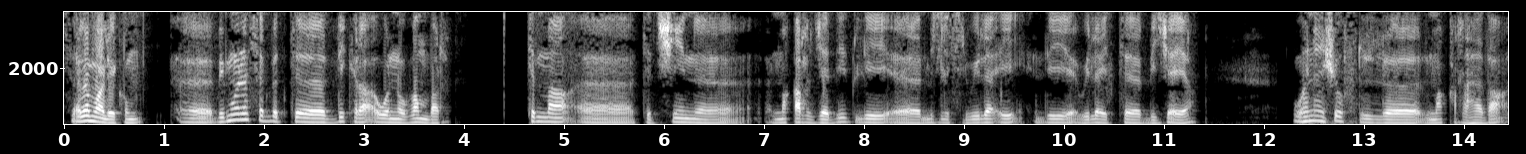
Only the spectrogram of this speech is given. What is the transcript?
السلام عليكم. آه، بمناسبة آه، ذكرى أول نوفمبر تم آه، تدشين المقر الجديد للمجلس الولائي لولاية بجاية. وهنا نشوف المقر هذا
